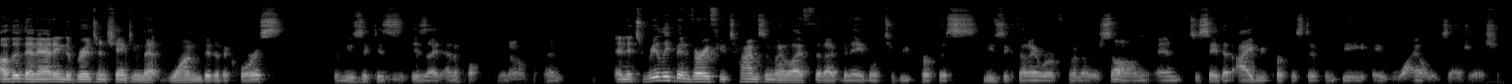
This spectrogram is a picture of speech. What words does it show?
Other than adding the bridge and changing that one bit of the chorus, the music is, is identical, you know, and and it's really been very few times in my life that I've been able to repurpose music that I wrote from another song. And to say that I repurposed it would be a wild exaggeration.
